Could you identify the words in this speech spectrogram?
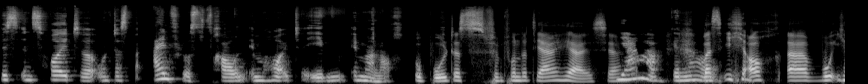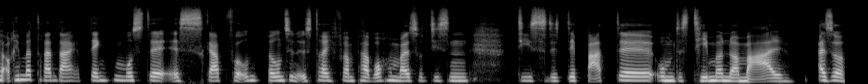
bis ins Heute und das beeinflusst Frauen im Heute eben immer noch. Obwohl das 500 Jahre her ist, ja? Ja, genau. Was ich auch, äh, wo ich auch immer dran denken musste, es gab vor, bei uns in Österreich vor ein paar Wochen mal so diesen diese Debatte um das Thema normal. Also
